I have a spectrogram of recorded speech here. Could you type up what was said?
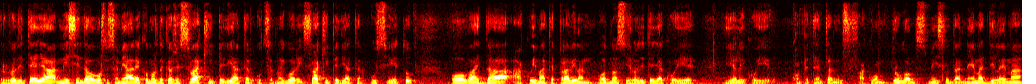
roditelja. Mislim da ovo što sam ja rekao možda kaže svaki pedijatar u Crnoj Gori, svaki pedijatar u svijetu, ovaj da ako imate pravilan odnos i roditelja koji je jeli, koji je kompetentan u svakom drugom smislu da nema dilema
